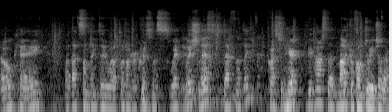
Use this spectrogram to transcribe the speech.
Okay, but that's something to uh, put on your Christmas wi- wish list, definitely. Question here. If you pass the microphone to each other.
